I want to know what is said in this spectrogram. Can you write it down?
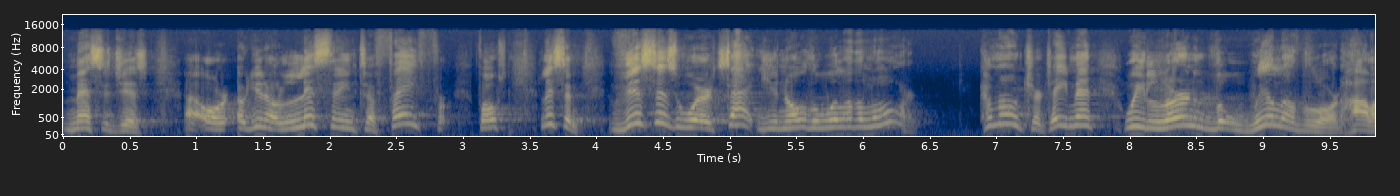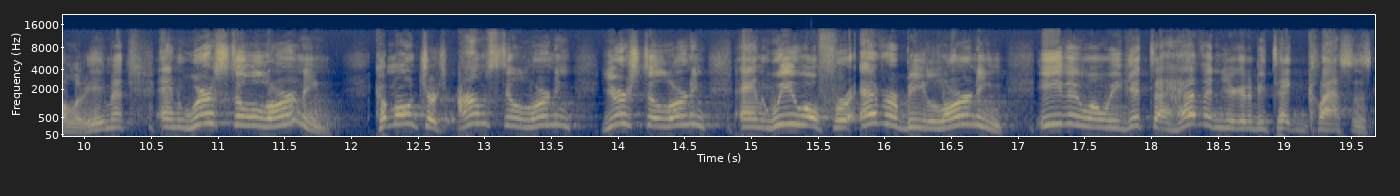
messages uh, or, or, you know, listening to faith, folks. Listen, this is where it's at. You know the will of the Lord. Come on, church. Amen. We learn the will of the Lord. Hallelujah. Amen. And we're still learning. Come on, church. I'm still learning. You're still learning. And we will forever be learning. Even when we get to heaven, you're going to be taking classes,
